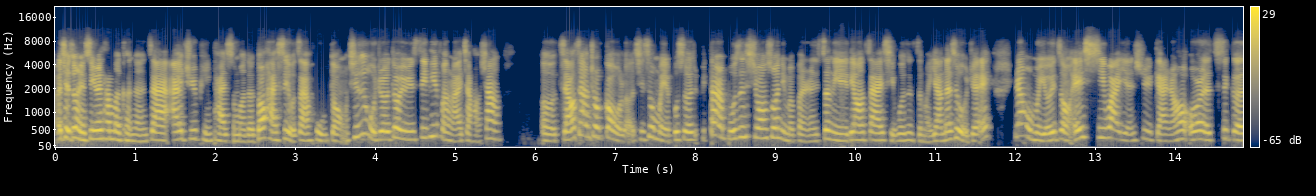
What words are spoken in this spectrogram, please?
而且重点是因为他们可能在 IG 平台什么的都还是有在互动。其实我觉得对于 CP 粉来讲，好像。呃，只要这样就够了。其实我们也不是，当然不是希望说你们本人真的一定要在一起，或是怎么样。但是我觉得，哎，让我们有一种哎戏外延续感，然后偶尔吃个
